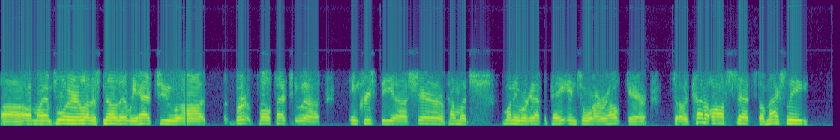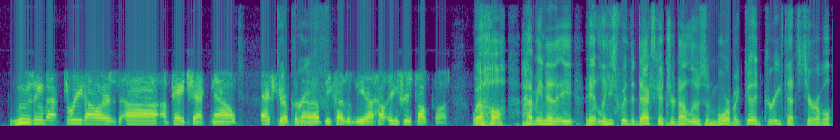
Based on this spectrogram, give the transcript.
Uh, my employer let us know that we had to uh, both had to uh, increase the uh, share of how much money we're going to have to pay into our health care. So it kind of offsets. So I'm actually losing about three dollars uh, a paycheck now extra for because of the uh, increased health costs. Well, I mean, at, at, least with the dex kit, you're not losing more, but good grief, that's terrible.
